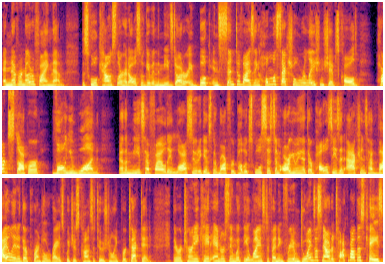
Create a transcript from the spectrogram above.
and never notifying them. The school counselor had also given the Mead's daughter a book incentivizing homosexual relationships called Heartstopper Volume 1. Now, the Meads have filed a lawsuit against the Rockford public school system, arguing that their policies and actions have violated their parental rights, which is constitutionally protected. Their attorney, Kate Anderson, with the Alliance Defending Freedom, joins us now to talk about this case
